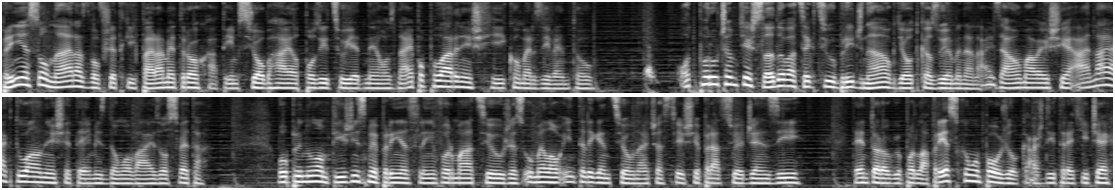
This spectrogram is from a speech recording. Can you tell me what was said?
Priniesol nárast vo všetkých parametroch a tým si obhájil pozíciu jedného z najpopulárnejších e-commerce eventov. Odporúčam tiež sledovať sekciu Bridge Now, kde odkazujeme na najzaujímavejšie a najaktuálnejšie témy z domova aj zo sveta. V uplynulom týždni sme priniesli informáciu, že s umelou inteligenciou najčastejšie pracuje Gen Z. Tento rok ju podľa prieskumu použil každý tretí Čech.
